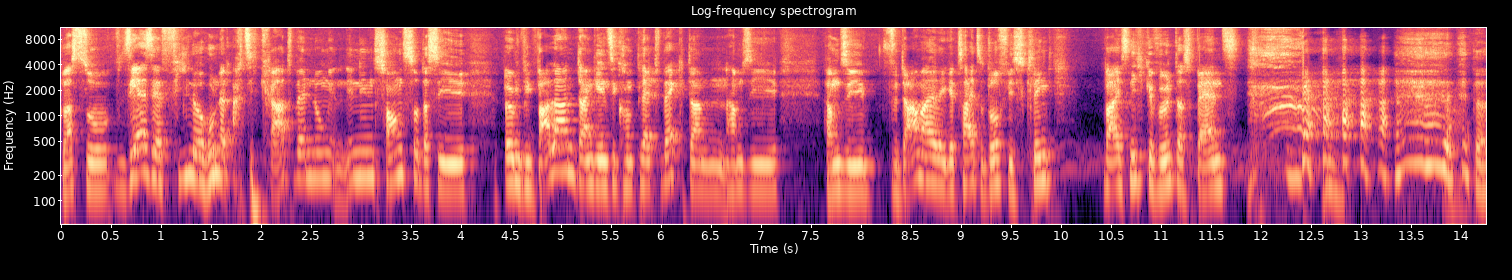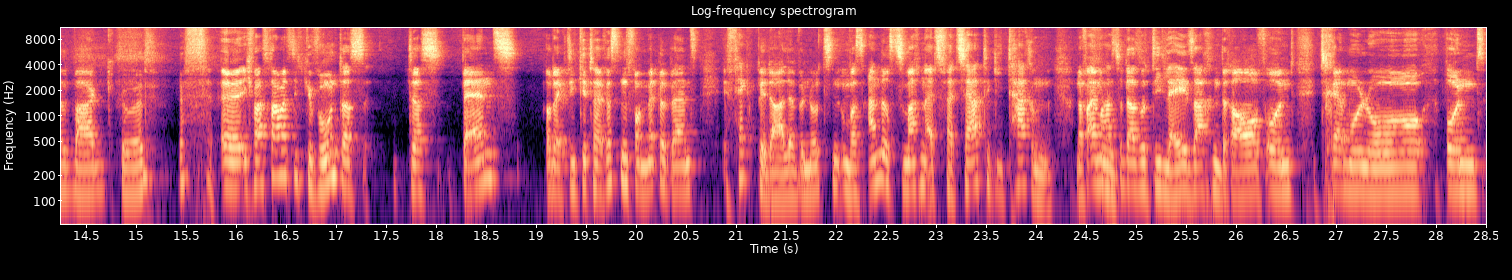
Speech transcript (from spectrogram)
Du hast so sehr, sehr viele 180-Grad-Wendungen in, in den Songs, so dass sie irgendwie ballern, dann gehen sie komplett weg, dann haben sie, haben sie für damalige Zeit, so doof wie es klingt, war ich nicht gewöhnt, dass Bands das Magen knurrt. Äh, ich war es damals nicht gewohnt, dass, dass Bands oder die Gitarristen von Metal-Bands Effektpedale benutzen, um was anderes zu machen als verzerrte Gitarren. Und auf einmal hast du da so Delay-Sachen drauf und Tremolo und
